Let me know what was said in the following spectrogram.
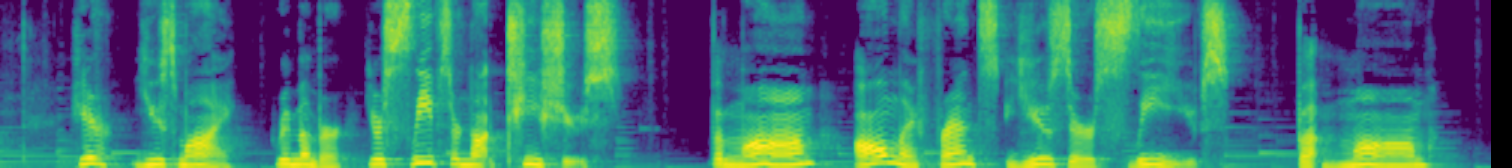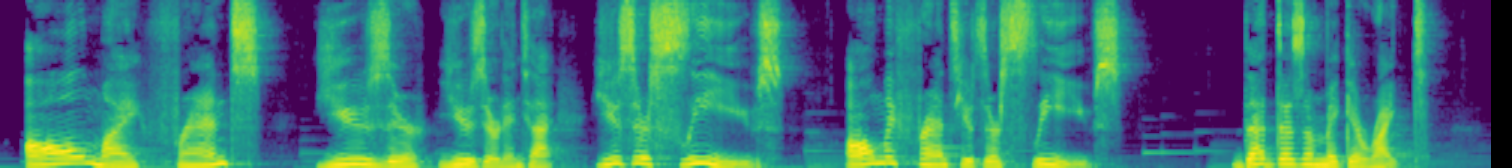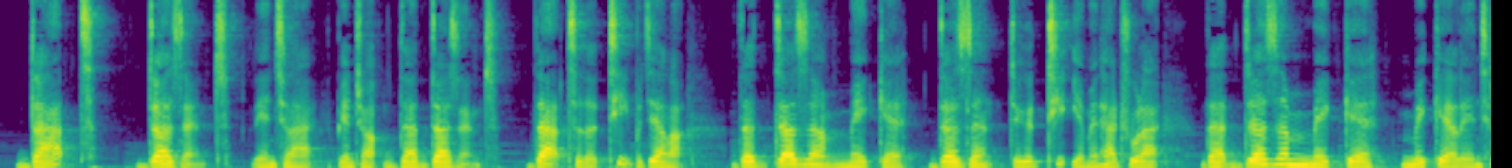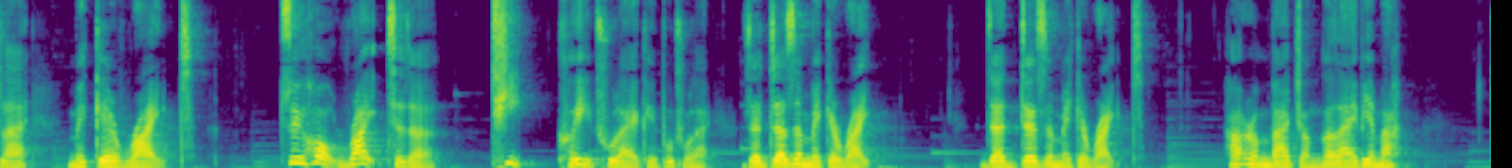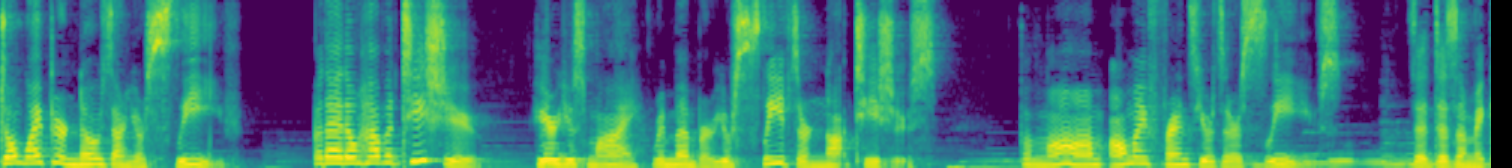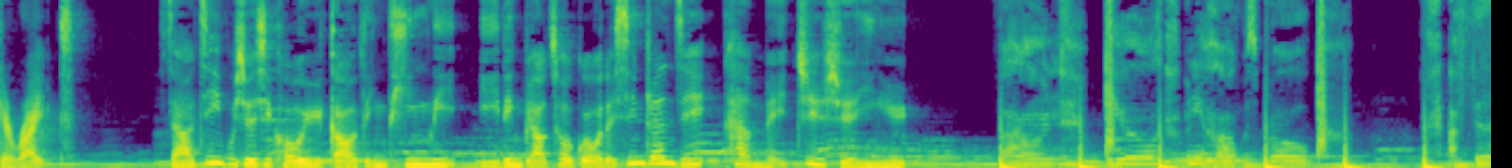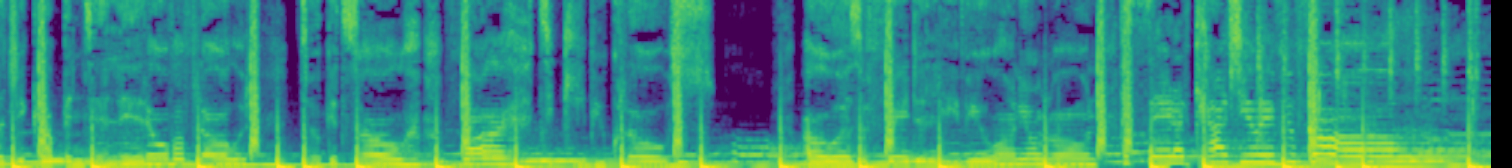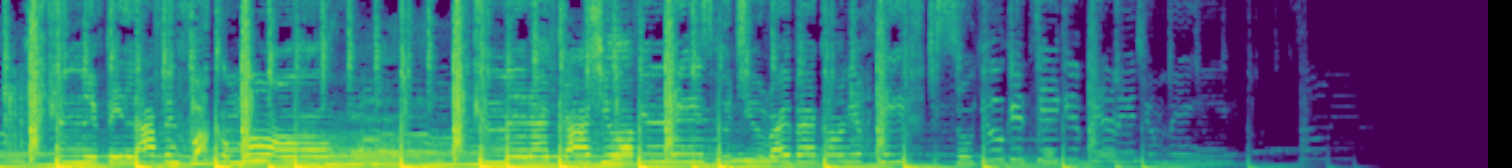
Here, use my. Remember, your sleeves are not tissues. But mom, all my friends use their sleeves. But mom, all my friends use their use their 连起来 use their sleeves. All my friends use their sleeves. That doesn't make it right. That doesn't 连起来变成 that doesn't. That 的 t 不见了。That doesn't make it doesn't 这个 t 也没太出来。That doesn't make it make it 连起来 make it right。最后 right 的 t 可以出来也可以不出来。That doesn't make it right. That doesn't make it right. 好，让我们把整个来一遍吧。Don't wipe your nose on your sleeve. But I don't have a tissue. Here, use mine. Remember, your sleeves are not tissues. But mom, all my friends use their sleeves. That doesn't make it right. 想要进一步学习口语，搞定听力，一定不要错过我的新专辑《看美剧学英语》。I was afraid to leave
